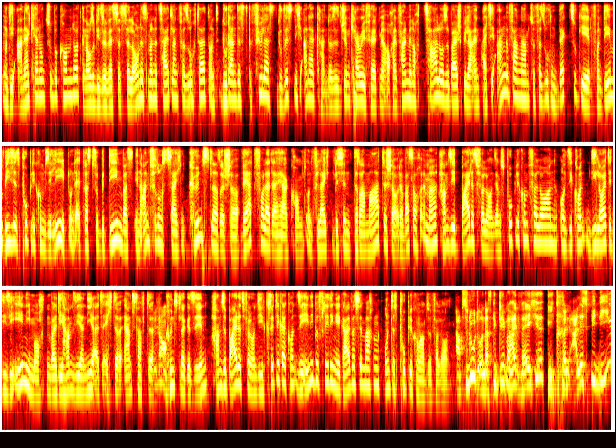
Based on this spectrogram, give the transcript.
und die Anerkennung zu bekommen dort, genauso wie Sylvester Stallone das mal eine Zeit lang versucht hat und du dann das Gefühl hast, du wirst nicht anerkannt. Also Jim Carrey fällt mir auch ein, fallen mir noch zahllose Beispiele ein, als sie angefangen haben zu versuchen, wegzugehen von dem, wie sie das Publikum sie liebt und etwas zu bedienen, was in Anführungszeichen künstlerischer, wertvoller daherkommt und vielleicht ein bisschen dramatischer oder was auch immer, haben sie beides verloren. Sie haben das Publikum verloren und sie konnten die Leute, die sie eh nie mochten, weil die haben sie ja nie als echte, ernsthafte genau. Künstler gesehen, haben sie beides verloren. Die Kritiker konnten sie eh nie befriedigen, egal was sie machen und das Publikum haben sie verloren. Absolut. Und das gibt eben halt welche, die können alles bedienen.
